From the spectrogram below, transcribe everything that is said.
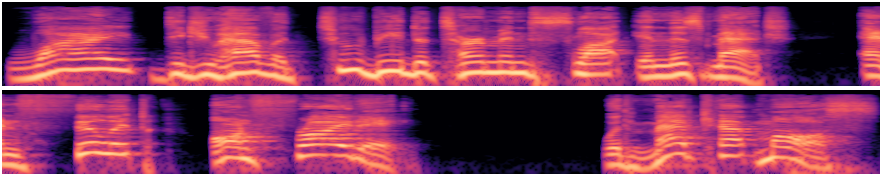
Why did you have a to be determined slot in this match and fill it on Friday with Madcap Moss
